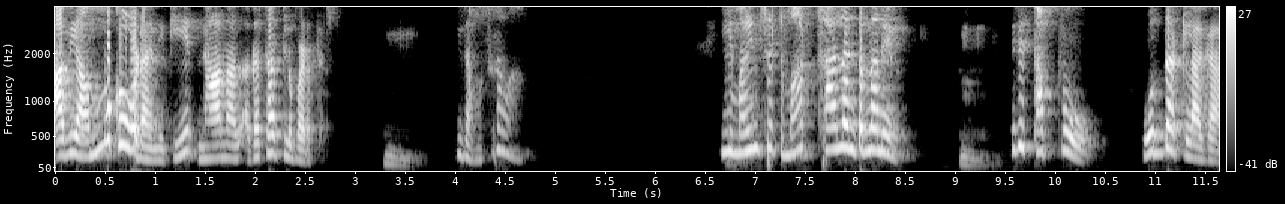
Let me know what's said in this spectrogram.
అవి అమ్ముకోవడానికి నానా అగచాట్లు పడతారు. ఇది అవసరమా? ఈ మైండ్ సెట్ మార్చాలంటున్నా నేను. ఇది తప్పు. వద్దట్లాగా.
